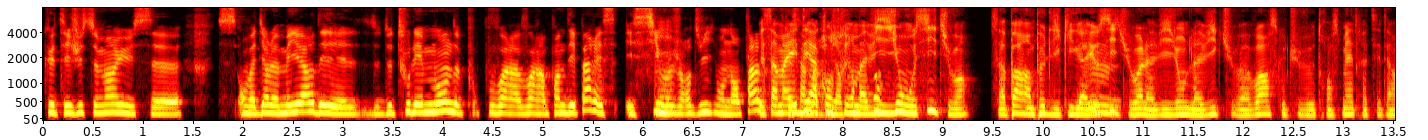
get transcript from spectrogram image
que aies justement eu ce, on va dire, le meilleur des, de, tous les mondes pour pouvoir avoir un point de départ. Et, si mm. aujourd'hui on en parle. Mais ça m'a aidé à construire ma vision aussi, tu vois ça part un peu de l'ikigai aussi, tu vois, la vision de la vie que tu vas avoir, ce que tu veux transmettre, etc.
